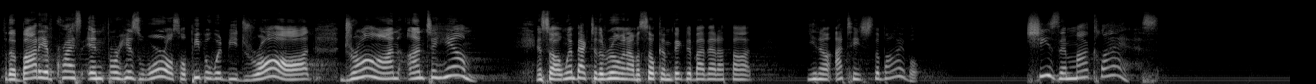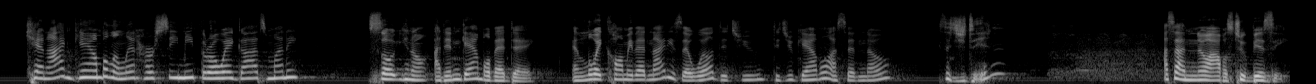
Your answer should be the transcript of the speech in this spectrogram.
for the body of Christ and for his world, so people would be drawn, drawn unto him. And so I went back to the room and I was so convicted by that, I thought, you know, I teach the Bible. She's in my class. Can I gamble and let her see me throw away God's money? So, you know, I didn't gamble that day. And Lloyd called me that night. He said, Well, did you did you gamble? I said, No. He said, You didn't? I said, No, I was too busy.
